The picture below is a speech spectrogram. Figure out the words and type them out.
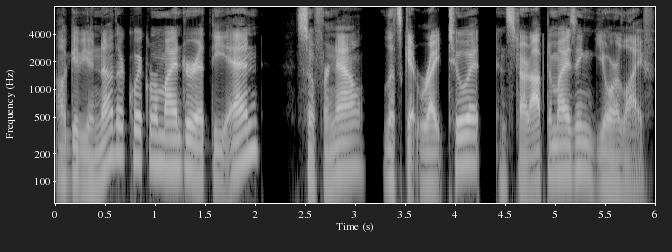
I'll give you another quick reminder at the end. So for now, let's get right to it and start optimizing your life.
